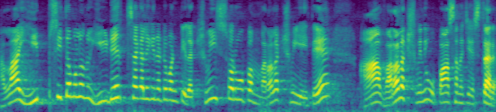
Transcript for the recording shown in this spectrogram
అలా ఈప్సితములను ఈడేర్చగలిగినటువంటి లక్ష్మీ స్వరూపం వరలక్ష్మి అయితే ఆ వరలక్ష్మిని ఉపాసన చేస్తారు.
